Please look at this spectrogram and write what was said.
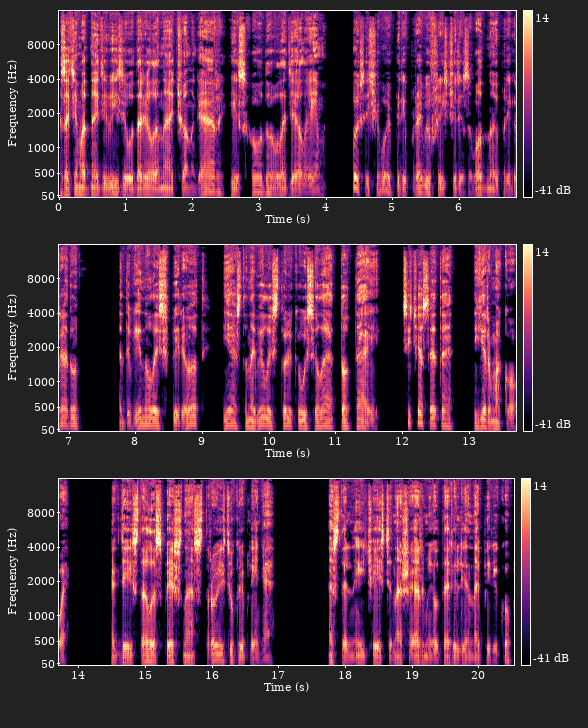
Затем одна дивизия ударила на Чонгар и сходу овладела им, после чего, переправившись через водную преграду, двинулась вперед и остановилась только у села Тотай, сейчас это Ермакова где и стала спешно строить укрепления. Остальные части нашей армии ударили на Перекоп,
